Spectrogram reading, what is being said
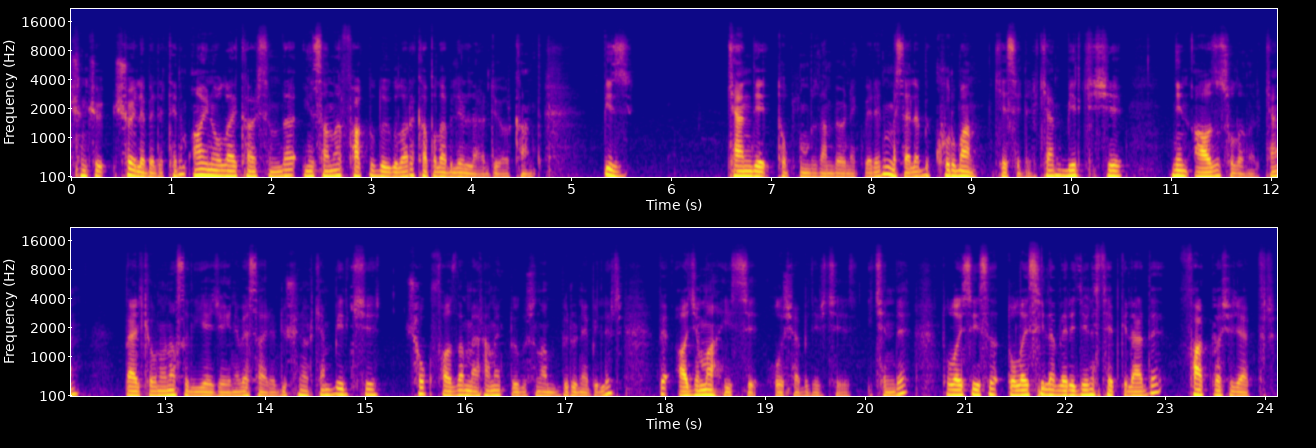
Çünkü şöyle belirtelim, aynı olay karşısında insanlar farklı duygulara kapılabilirler diyor Kant. Biz kendi toplumumuzdan bir örnek verelim. Mesela bir kurban kesilirken bir kişinin ağzı sulanırken belki onu nasıl yiyeceğini vesaire düşünürken bir kişi çok fazla merhamet duygusuna bürünebilir ve acıma hissi oluşabilir içinde. Dolayısıyla, dolayısıyla vereceğiniz tepkiler de farklılaşacaktır.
